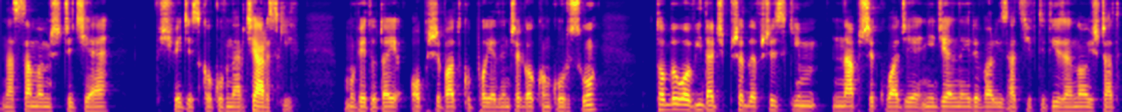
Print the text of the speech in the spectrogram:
na samym szczycie w świecie skoków narciarskich. Mówię tutaj o przypadku pojedynczego konkursu. To było widać przede wszystkim na przykładzie niedzielnej rywalizacji w Titize Neustadt.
